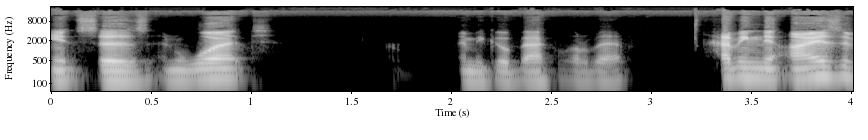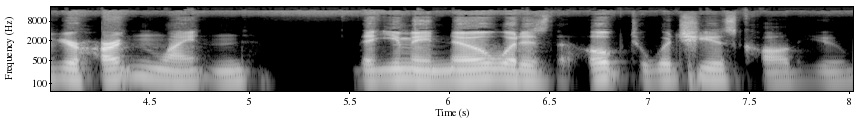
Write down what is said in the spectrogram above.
It says, And what, let me go back a little bit. Having the eyes of your heart enlightened, that you may know what is the hope to which he has called you,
